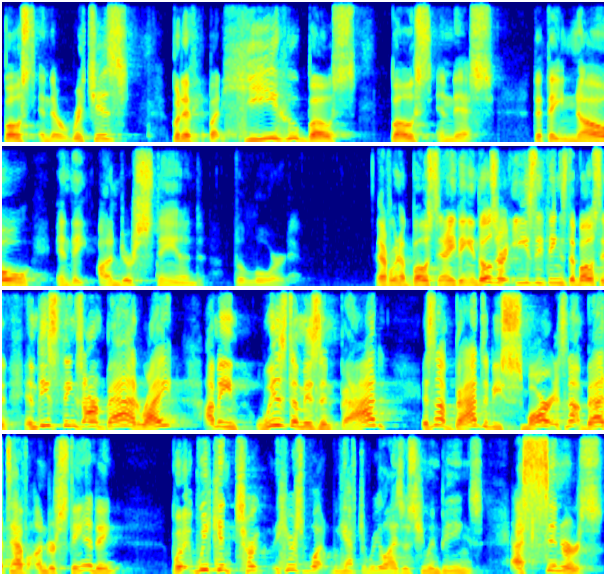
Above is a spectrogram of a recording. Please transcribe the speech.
boast in their riches. But, if, but he who boasts, boasts in this, that they know and they understand the Lord. If we're going to boast in anything, and those are easy things to boast in, and these things aren't bad, right? I mean, wisdom isn't bad. It's not bad to be smart. It's not bad to have understanding. But we can turn, here's what we have to realize as human beings, as sinners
